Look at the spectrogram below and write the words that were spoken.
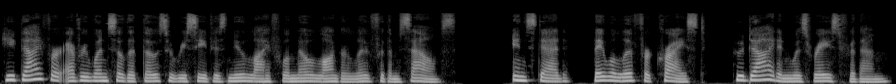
He died for everyone so that those who receive his new life will no longer live for themselves. Instead, they will live for Christ, who died and was raised for them.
